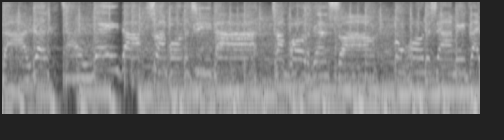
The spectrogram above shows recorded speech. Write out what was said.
大人才伟大。摔破的吉他，唱破了跟爽，烽火的虾米在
